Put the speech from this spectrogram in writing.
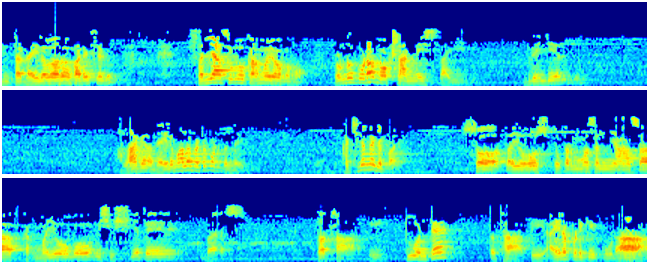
ఎంత డైలమాలో పడేశాడు? సన్యాసము కర్మయోగము రెండు కూడా మోక్షాన్ని ఇస్తాయి. ఇప్పుడు ఏం చేయాలి? అలాగా డైలమాలో పెట్టకూడదండి. ఖచ్చితంగా చెప్పాలి. సో తయోస్తు కర్మ సన్యాసాత్ కర్మయోగో విశిష్యతే. బస్. తథాపి. తు అంటే తథాపి. అయినప్పటికీ కూడా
